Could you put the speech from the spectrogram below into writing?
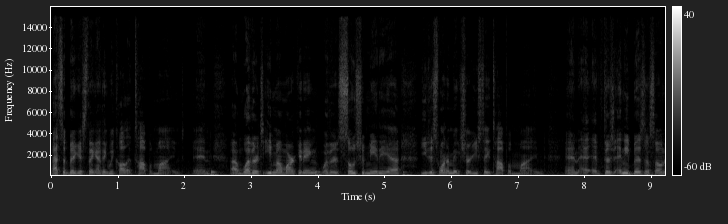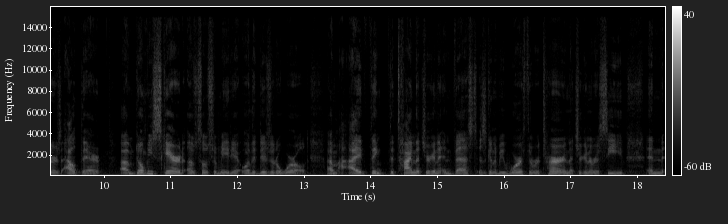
that's the biggest thing. I think we call it top of mind. And um, whether it's email marketing, whether it's social media, you just want to make sure you stay top of mind. And uh, if there's any business owners out there, um, don't be scared of social media or the digital world. Um, I I think the time that you're going to invest is going to be worth the return that you're going to receive and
